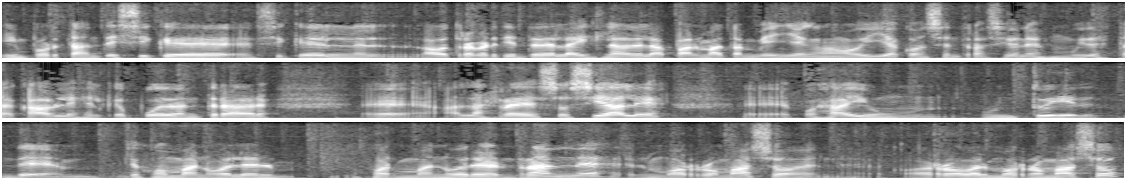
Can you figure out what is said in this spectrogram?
importante. Sí que, sí que en la otra vertiente de la isla de La Palma también llegan hoy ya concentraciones muy destacables. El que pueda entrar eh, a las redes sociales, eh, pues hay un, un tuit de, de Juan Manuel el- Juan Manuel Hernández, el morromazo, en, eh, arroba el morromazo,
